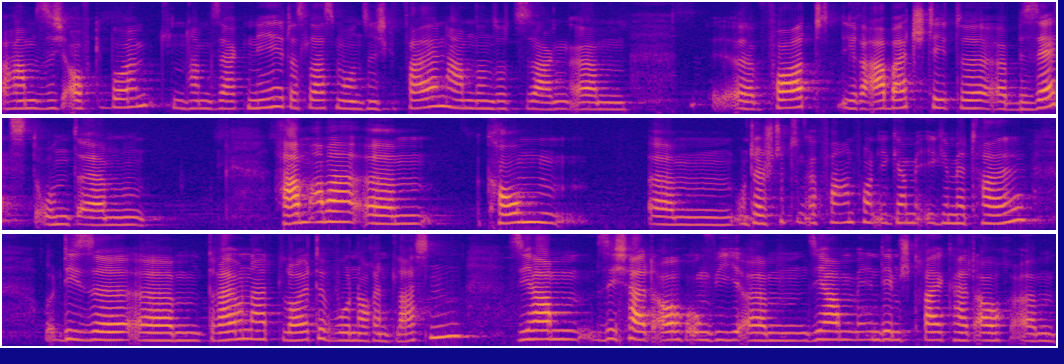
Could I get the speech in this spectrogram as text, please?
haben sich aufgebäumt und haben gesagt, nee, das lassen wir uns nicht gefallen, haben dann sozusagen ähm, äh, fort ihre Arbeitsstätte äh, besetzt und ähm, haben aber ähm, kaum ähm, Unterstützung erfahren von IG Metall. Diese ähm, 300 Leute wurden auch entlassen. Sie haben sich halt auch irgendwie, ähm, sie haben in dem Streik halt auch ähm,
